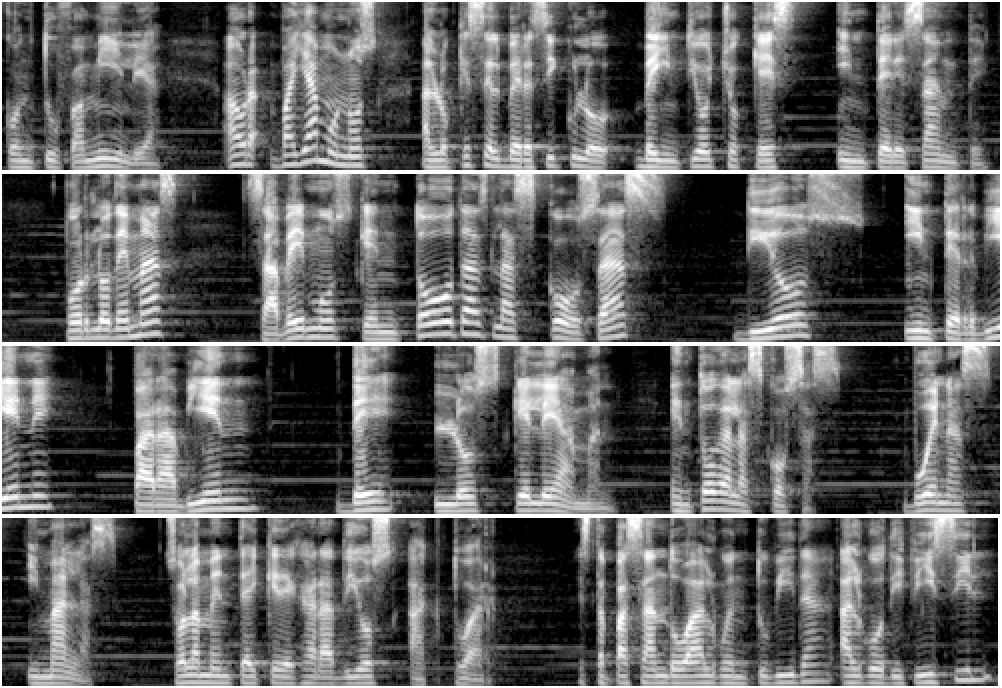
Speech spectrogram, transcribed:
con tu familia. Ahora, vayámonos a lo que es el versículo 28 que es interesante. Por lo demás, sabemos que en todas las cosas Dios interviene para bien de los que le aman. En todas las cosas, buenas y malas. Solamente hay que dejar a Dios actuar. ¿Está pasando algo en tu vida? ¿Algo difícil?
